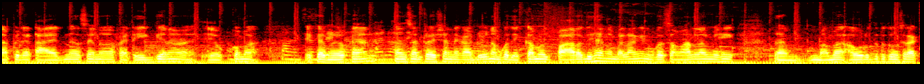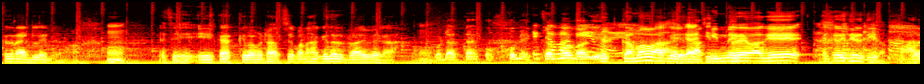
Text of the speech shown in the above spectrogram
අපිට ටයිඩ්නසෙනවා ෆැටික් ගෙන ඒ ඔක්කොම එක මේකන් කන්සන්ට්‍රේෂන එක අඩුව නමක දෙක්කම පාරදිහන බලගින් මොක සමහල්ල මෙහි මම අවුරුදු තුන්සරක්කද ඇඩලෙඩනවා ඇති ඒක කිලමිට හත්සේ පනහගෙද ඩ්‍රයිව එක ගොඩත් ඔක්කොම එක එකම වගේමයි. වගේ. එකම වගේ එක විදිර තියෙන අර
